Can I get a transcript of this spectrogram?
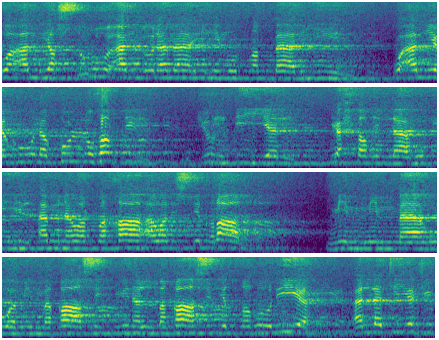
وأن يصدروا عن علمائهم الربانيين وأن يكون كل فرد جنديا يحفظ الله به الأمن والرخاء والاستقرار من مما هو من مقاصد من المقاصد الضرورية التي يجب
